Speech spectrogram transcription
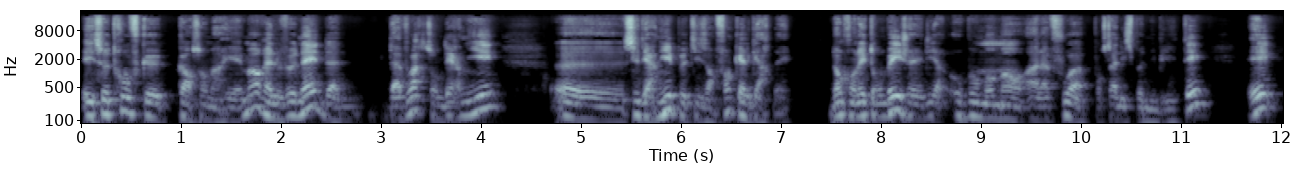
Et il se trouve que quand son mari est mort, elle venait d'avoir son dernier, euh, ses derniers petits enfants qu'elle gardait. Donc on est tombé, j'allais dire, au bon moment à la fois pour sa disponibilité et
